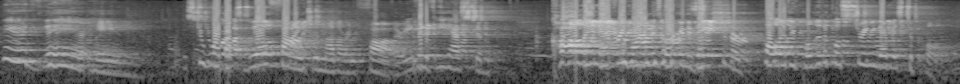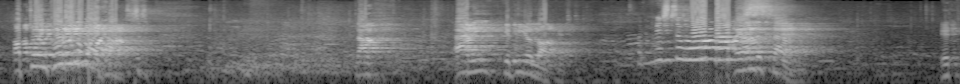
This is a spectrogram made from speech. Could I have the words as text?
They're there, Amy. Mr. Warbucks will find your mother and father, even if he has to call in everyone in his organization or pull every political string there is to pull. Up to including the White House. Now, Annie, give me your locket. But Mr. Warbucks, I understand. It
